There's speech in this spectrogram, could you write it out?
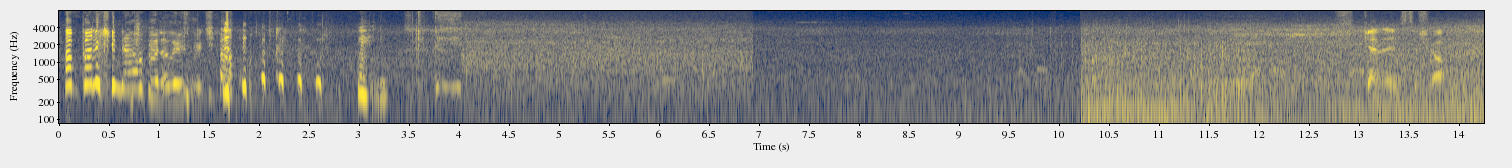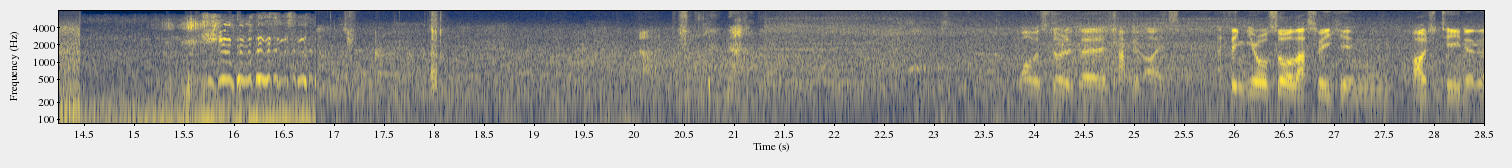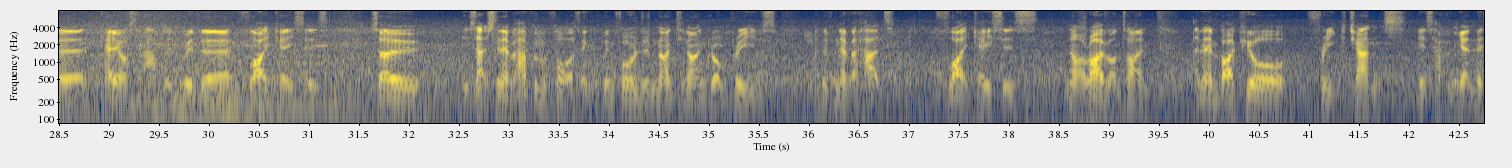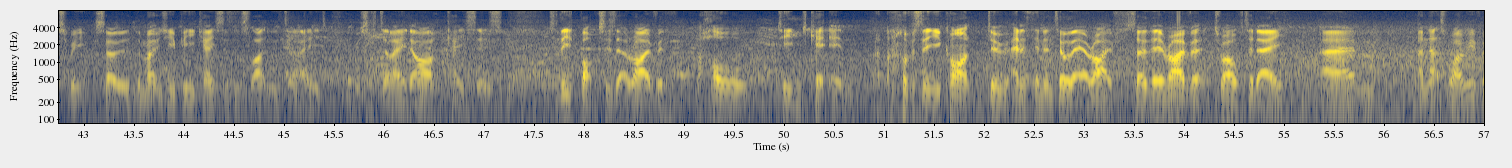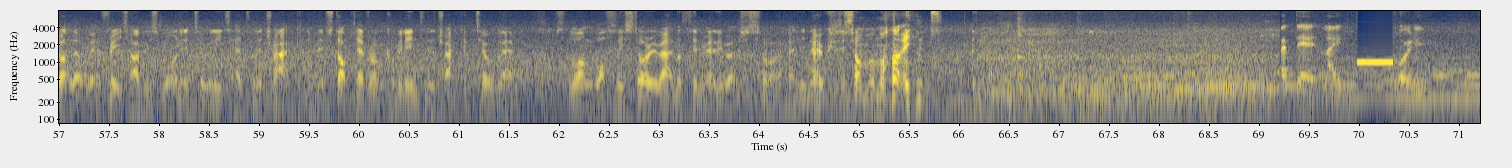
I'm panicking now. I'm going to lose my job. Getting an insta shot. While we're stood at the traffic lights, I think you all saw last week in Argentina the chaos that happened with the flight cases. So it's actually never happened before. I think there's been 499 Grand Prix and they've never had flight cases not arrive on time. And then by pure freak chance, it's happened again this week. So the MotoGP cases are slightly delayed, which has delayed our cases. So these boxes that arrive with the whole team's kit in, obviously you can't do anything until they arrive. So they arrive at 12 today, um, and that's why we've got a little bit of free time this morning until we need to head to the track. And they've stopped everyone coming into the track until then. It's a long waffly story about nothing really, but just thought I'd let you know because it's on my mind. That like recording.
